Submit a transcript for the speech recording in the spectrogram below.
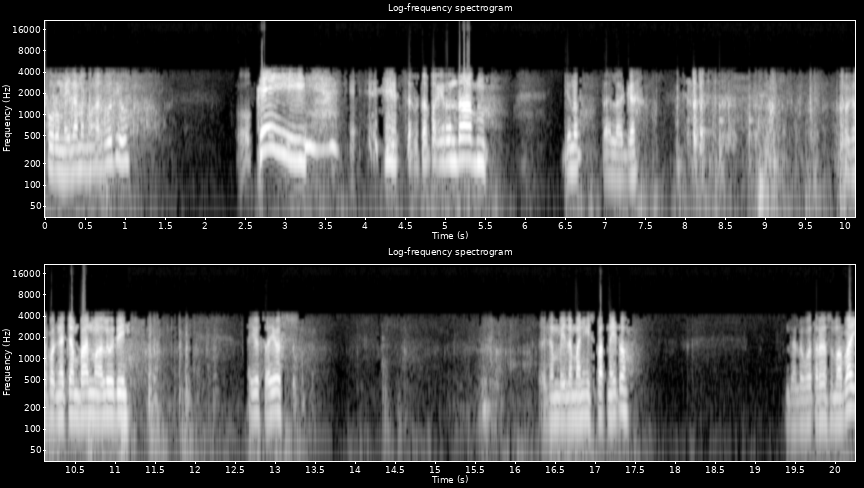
Puro may laman mga lodi oh. Okay. Sarap sa pakiramdam. You know, talaga. Pagkapag natsambahan mga lodi. Ayos, ayos. Talagang may laman yung spot na ito. Dalawa talaga sumabay.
